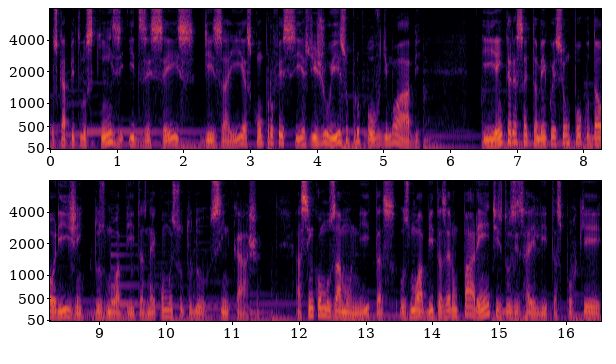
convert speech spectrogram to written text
os capítulos 15 e 16 de Isaías com profecias de juízo para o povo de Moabe. E é interessante também conhecer um pouco da origem dos moabitas, né, como isso tudo se encaixa. Assim como os amonitas, os moabitas eram parentes dos israelitas, porque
